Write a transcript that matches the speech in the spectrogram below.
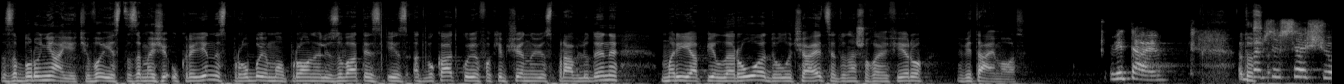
забороняють виїзд за межі України? Спробуємо проаналізувати із адвокаткою, фахівчиною з прав людини Марія Піллеро долучається до нашого ефіру. Вітаємо вас. Вітаю. Тож- Перш за все, що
